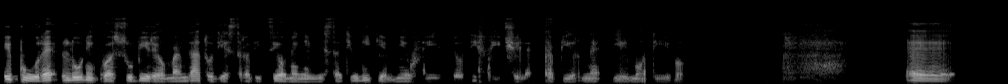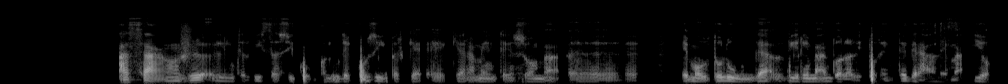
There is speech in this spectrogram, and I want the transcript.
Eppure l'unico a subire un mandato di estradizione negli Stati Uniti è mio figlio, difficile capirne il motivo. Eh, Assange, l'intervista si conclude così perché è chiaramente insomma eh, è molto lunga, vi rimando alla lettura integrale, ma io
